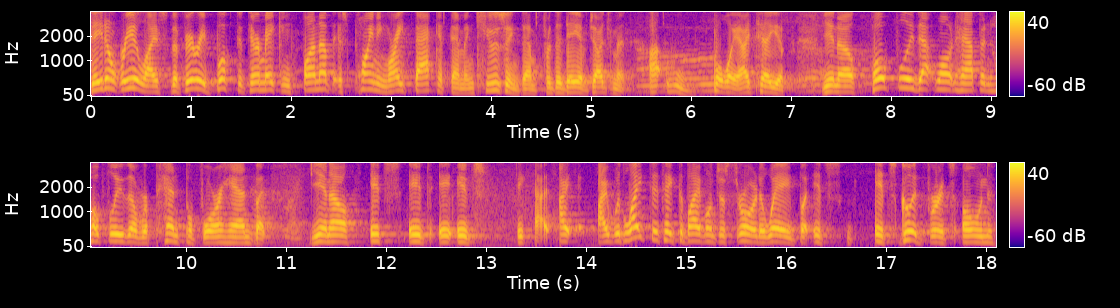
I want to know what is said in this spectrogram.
they don't realize the very book that they're making fun of is pointing right back at them accusing them for the day of judgment. Uh, ooh, boy, I tell you, you know, hopefully that won't happen. Hopefully they'll repent beforehand. But you know, it's it, it it's it, I I would like to take the Bible and just throw it away, but it's it's good for its own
